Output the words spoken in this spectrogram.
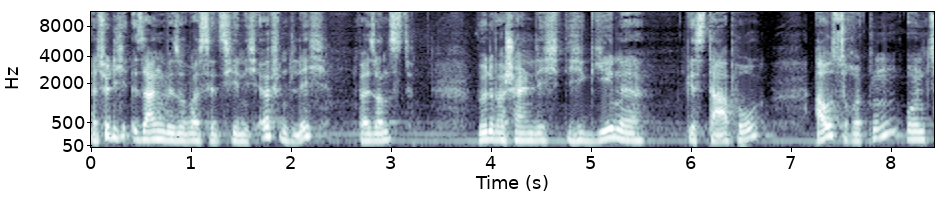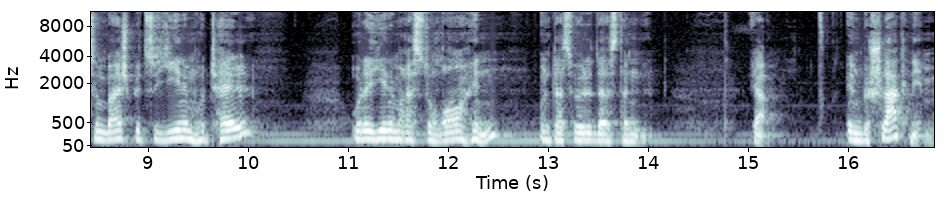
Natürlich sagen wir sowas jetzt hier nicht öffentlich, weil sonst würde wahrscheinlich die Hygiene Gestapo ausrücken und zum Beispiel zu jenem Hotel oder jenem Restaurant hin und das würde das dann ja in Beschlag nehmen.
